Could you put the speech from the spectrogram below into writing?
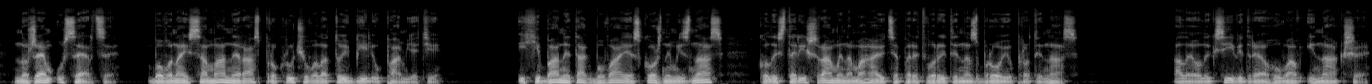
– ножем у серце, бо вона й сама не раз прокручувала той біль у пам'яті. І хіба не так буває з кожним із нас, коли старі шрами намагаються перетворити на зброю проти нас? Але Олексій відреагував інакше,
